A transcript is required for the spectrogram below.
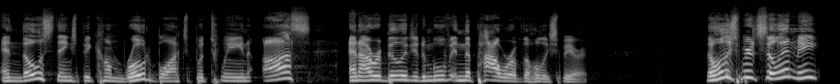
and those things become roadblocks between us and our ability to move in the power of the Holy Spirit. The Holy Spirit's still in me.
